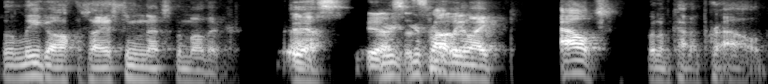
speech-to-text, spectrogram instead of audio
the league office. I assume that's the mother. Yes, yes. You're, you're probably mother. like, ouch, but I'm kind of proud.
